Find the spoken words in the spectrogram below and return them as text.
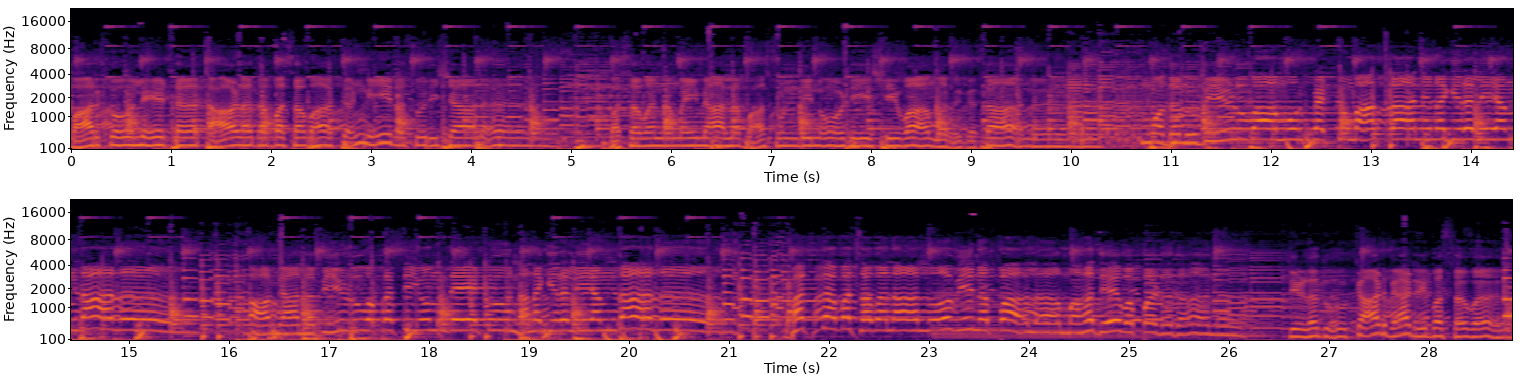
ಬಾರ್ಕೋಲೇಟ, ತಾಳದ ಬಸವ, ಕಣ್ಣೀರ ಸುರಿಶಾನ. ಬಸವನ ಮೈ ಮ್ಯಾಲ ಬಾಸುಂಡಿ ನೋಡಿ ಶಿವ ಮರುಗತಾನ. ಮೊದಲು ಬೀಳುವ ಮೂರ್ಪೆಟ್ಟು ಮಾತ್ರ ನಿನಗಿರಲಿ ಅಂದಾನ. ಆಮ್ಯಾಲ ಬೀಳುವ ಪ್ರತಿಯೊಂದೇಟು ನನಗಿರಲಿ ಅಂದಾನ. ಭಕ್ತ ಬಸವನ ನೋವಿನ ಪಾಲ ಮಹದೇವ ಪಡದಾನ. ತಿಳಿದು ಕಾಡ್ಬ್ಯಾಡ್ರಿ ಬಸವನ.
